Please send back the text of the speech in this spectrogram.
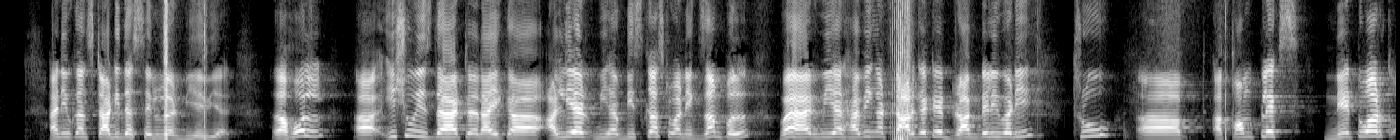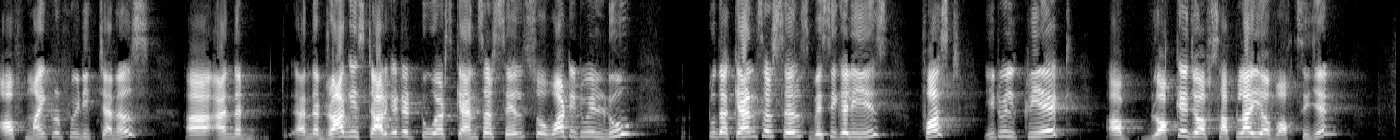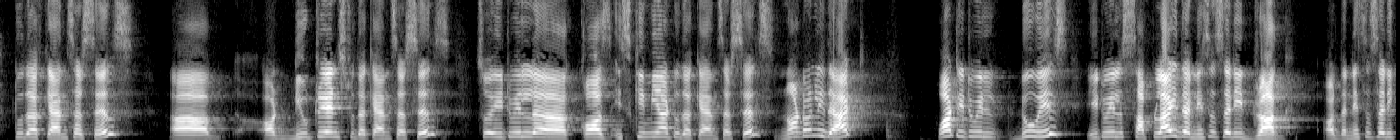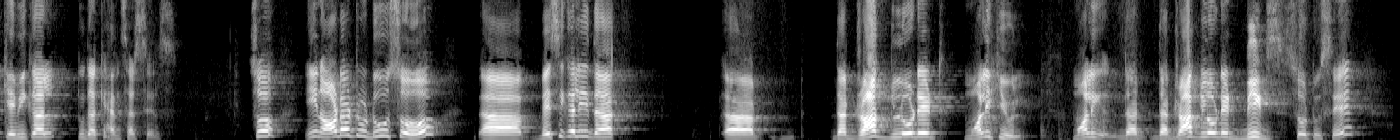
and you can study the cellular behavior. The whole uh, issue is that like earlier we have discussed one example where we are having a targeted drug delivery through a complex network of microfluidic channels uh, and the and the drug is targeted towards cancer cells. So what it will do to the cancer cells basically is first it will create a blockage of supply of oxygen to the cancer cells uh, or nutrients to the cancer cells. So it will uh, cause ischemia to the cancer cells not only that what it will do is it will supply the necessary drug or the necessary chemical to the cancer cells. So in order to do so uh, basically the uh, the drug loaded molecule mole the, the drug loaded beads so to say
